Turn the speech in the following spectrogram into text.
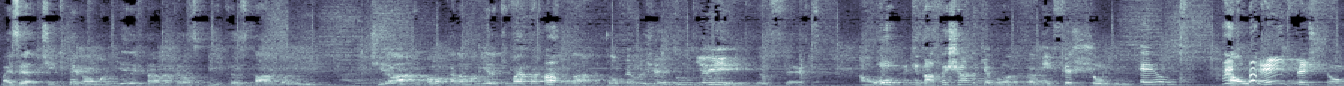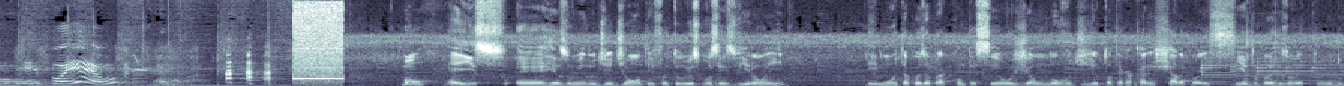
Mas é, tinha que pegar uma mangueira que tava naquelas bicas d'água ali, tirar e colocar na mangueira que vai pra caixa d'água. Então, pelo jeito. E aí? Deu certo. Aô, é que tava fechado aqui agora. Alguém fechou. Eu. Alguém fechou. E foi eu. É. Bom, é isso. É, resumindo o dia de ontem, foi tudo isso que vocês viram aí. Tem muita coisa para acontecer. Hoje é um novo dia. Tô até com a cara inchada para ir cedo para resolver tudo.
